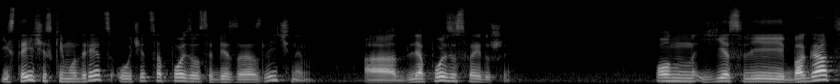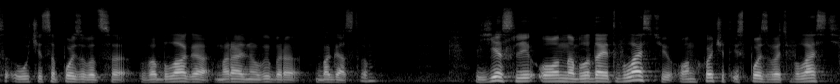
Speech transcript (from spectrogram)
И стоический мудрец учится пользоваться безразличным а для пользы своей души. Он, если богат, учится пользоваться во благо морального выбора богатством. Если он обладает властью, он хочет использовать власть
